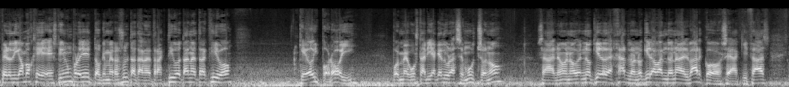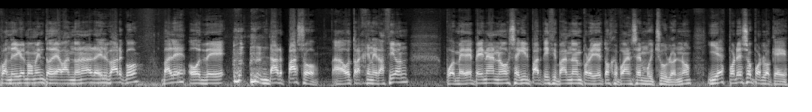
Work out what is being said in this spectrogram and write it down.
pero digamos que estoy en un proyecto que me resulta tan atractivo, tan atractivo, que hoy por hoy, pues me gustaría que durase mucho, ¿no? O sea, no, no, no quiero dejarlo, no quiero abandonar el barco. O sea, quizás cuando llegue el momento de abandonar el barco, ¿vale? O de dar paso a otra generación, pues me dé pena no seguir participando en proyectos que puedan ser muy chulos, ¿no? Y es por eso por lo que,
